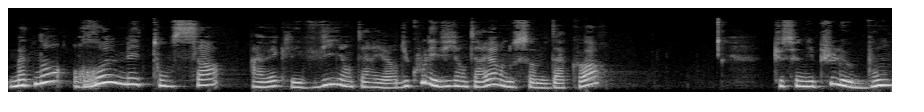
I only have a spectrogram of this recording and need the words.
Maintenant, remettons ça avec les vies antérieures. Du coup, les vies antérieures, nous sommes d'accord que ce n'est plus le bon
